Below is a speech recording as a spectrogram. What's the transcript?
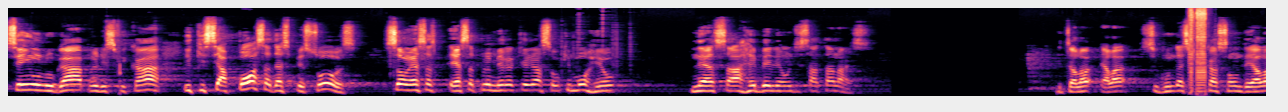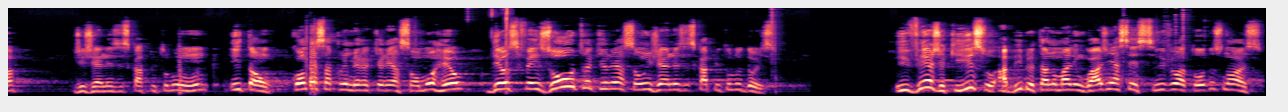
sem um lugar para eles ficar, e que se aposta das pessoas? São essa, essa primeira criação que morreu nessa rebelião de Satanás. Então, ela, ela, segundo a explicação dela, de Gênesis capítulo 1. Então, como essa primeira criação morreu, Deus fez outra criação em Gênesis capítulo 2. E veja que isso, a Bíblia está numa linguagem acessível a todos nós.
